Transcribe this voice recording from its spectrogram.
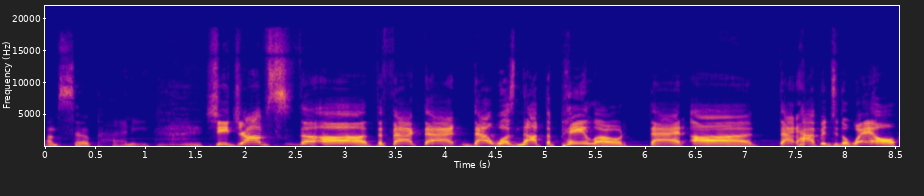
I'm so punny. She drops the uh the fact that that was not the payload that uh that happened to the whale.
